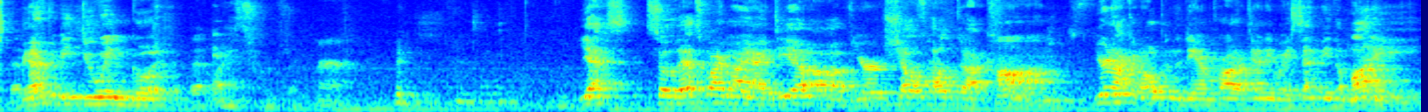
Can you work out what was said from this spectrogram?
that's- We have to be doing good. That. Yes, so that's why my idea of your shelfhelp.com, you're not going to open the damn product anyway, send me the money,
